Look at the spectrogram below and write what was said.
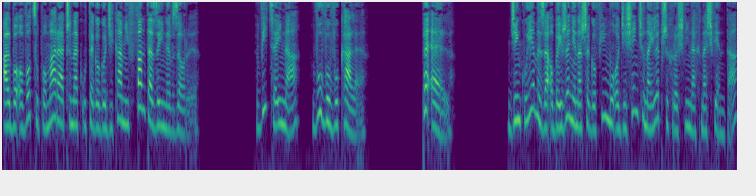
albo owocu pomara czy nakutego godzikami w fantazyjne wzory. Wicej na Dziękujemy za obejrzenie naszego filmu o 10 najlepszych roślinach na święta,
